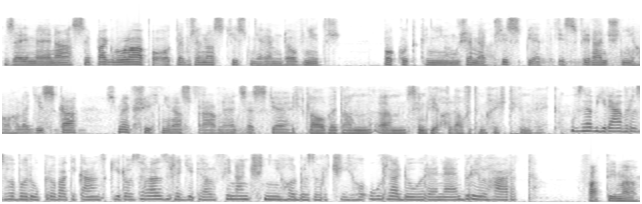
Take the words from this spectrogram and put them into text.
Zejména se pak volá po otevřenosti směrem dovnitř. Pokud k ní můžeme přispět i z finančního hlediska, jsme všichni na správné cestě. Ich glaube, dann ähm, sind wir alle auf dem richtigen Weg. Uzavírá v rozhovoru pro vatikánský rozhlas ředitel finančního dozorčího úřadu René Brülhardt. Fatima.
